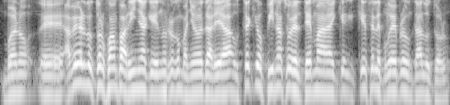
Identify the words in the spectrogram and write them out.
Bueno, eh, a ver, doctor Juan Fariña, que es nuestro compañero de tarea, ¿usted qué opina sobre el tema? ¿Qué, qué se le puede preguntar, doctor?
